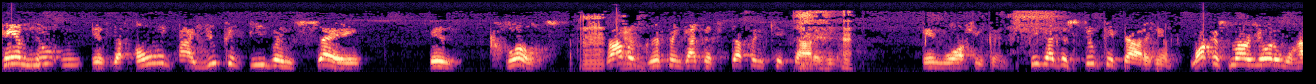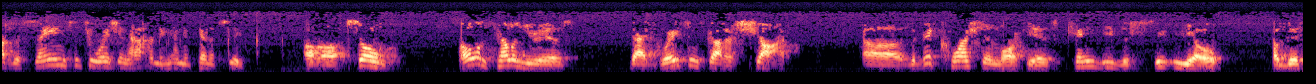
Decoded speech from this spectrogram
Cam Newton is the only guy you could even say is close. Mm-hmm. Robert Griffin got the stuffing kicked out of him in Washington. He got the stoop kicked out of him. Marcus Mariota will have the same situation happen to him in Tennessee. Uh, so all I'm telling you is that Grayson's got a shot. Uh, the big question mark is, can he be the CEO of this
